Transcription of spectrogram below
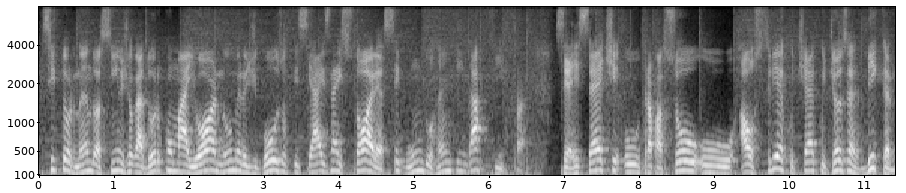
se tornando assim o jogador com maior número de gols oficiais na história, segundo o ranking da FIFA. CR7 ultrapassou o austríaco tcheco Josef Bican,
